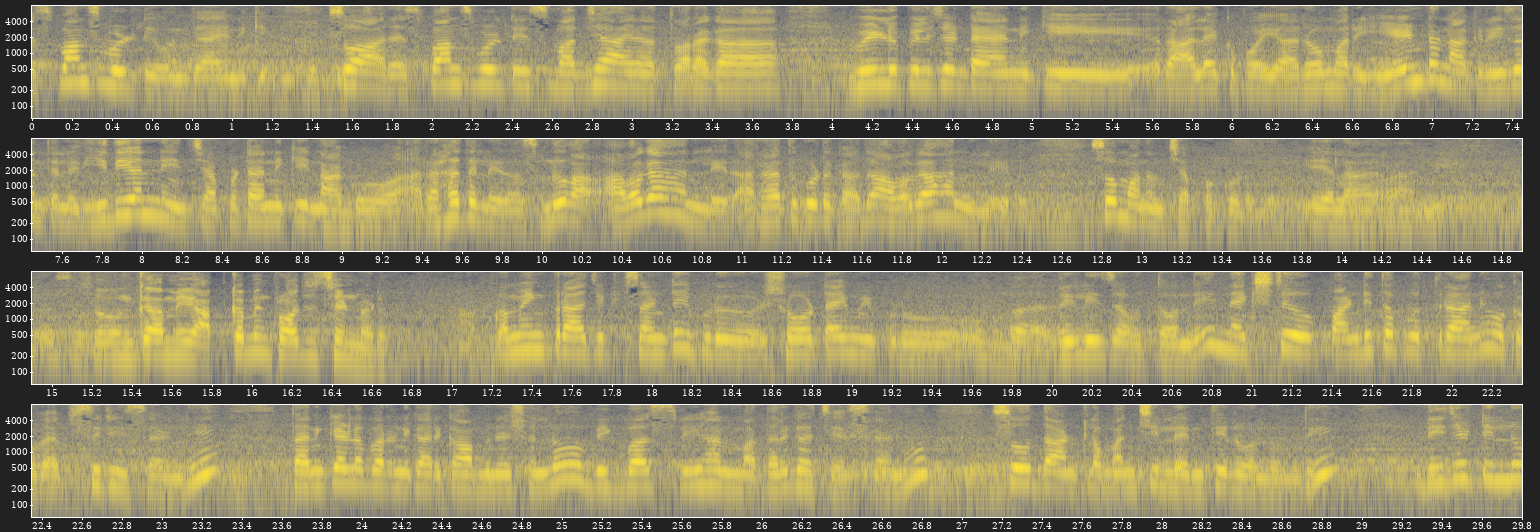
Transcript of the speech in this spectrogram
రెస్పాన్సిబిలిటీ ఉంది ఆయనకి. సో ఆ రెస్పాన్సిబిలిటీస్ మధ్య ఆయన త్వరగా వీళ్ళు పిలిచిన టయానికి రాలేకపోయారో మరి ఏంటో నాకు రీజన్ తెలియదు. ఇది అని నేను చెప్పడానికి నాకు అర్హత లేదు అసలు. అవగాహన లేదు. అర్హత కూడా కాదు అవగాహన లేదు. సో మనం చెప్పకూడదు. ఎలా అని. సో ఇంకా మీ అప్కమింగ్ ప్రాజెక్ట్స్ ఏంటి మేడం? అప్కమింగ్ ప్రాజెక్ట్స్ అంటే ఇప్పుడు షో టైం ఇప్పుడు రిలీజ్ అవుతోంది. నెక్స్ట్ పండిత పుత్ర అని ఒక వెబ్ సిరీస్ అండి. తనికేళ్ళ భరణి గారి కాంబినేషన్లో బిగ్ బాస్ శ్రీహాన్ మదర్గా చేశాను. సో దాంట్లో మంచి లెంతీ రోల్ ఉంది. డిజిటిల్లు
